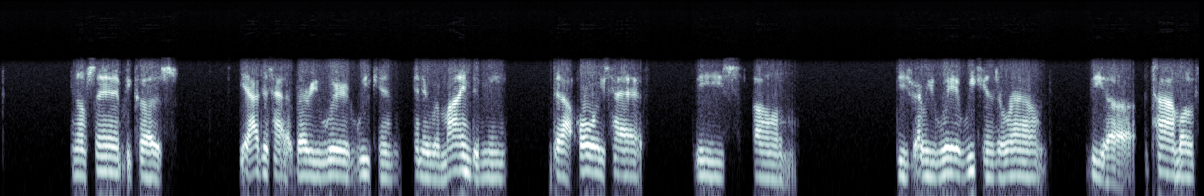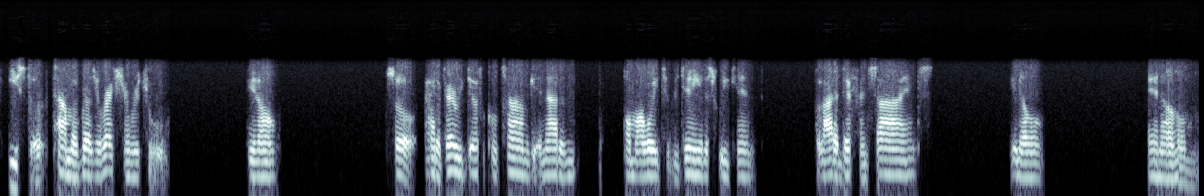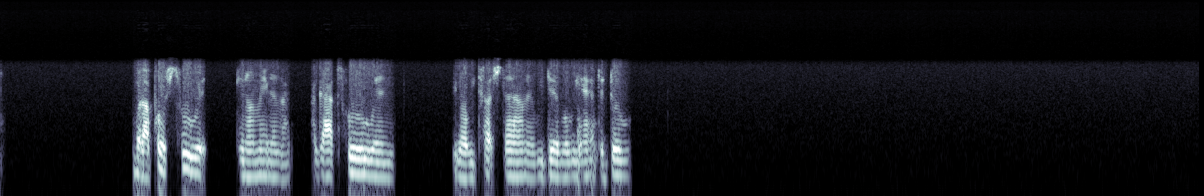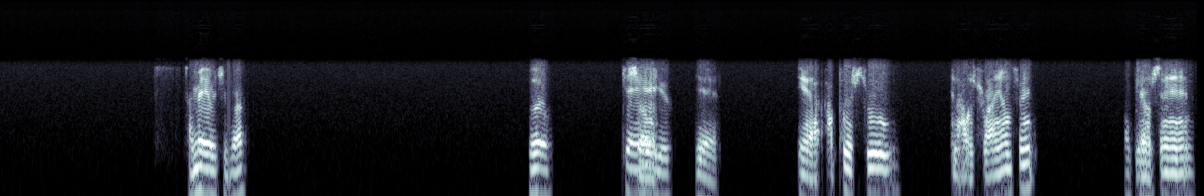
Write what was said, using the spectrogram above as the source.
You know what I'm saying? Because yeah, I just had a very weird weekend and it reminded me that I always have these um these very weird weekends around the uh time of Easter, time of resurrection ritual. You know. So I had a very difficult time getting out of on my way to Virginia this weekend. A lot of different signs, you know, and um, but I pushed through it. You know what I mean? And I, I got through, and you know, we touched down and we did what we had to do. I'm here with you, bro. Blue. Can't so, hear you. Yeah. Yeah, I pushed through and I was triumphant. Okay. You know what I'm saying?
